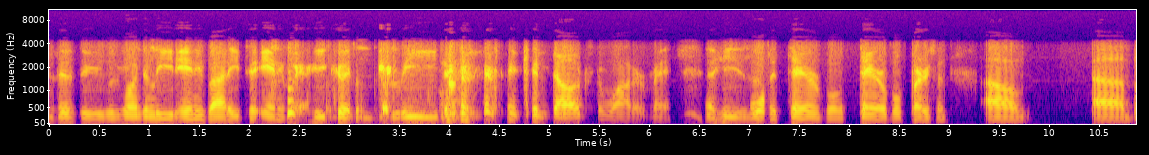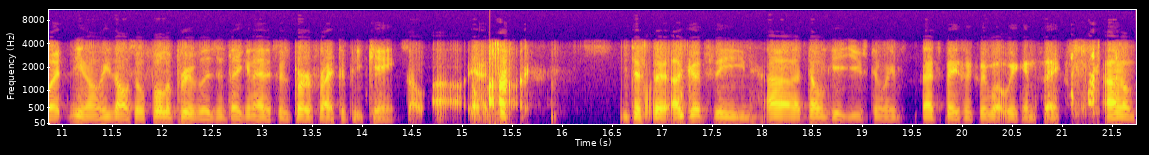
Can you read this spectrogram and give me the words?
this dude was going to lead anybody to anywhere. He couldn't lead freaking dogs to water, man. And he's just a terrible, terrible person. Um, uh, but you know, he's also full of privilege and thinking that it's his birthright to be king. So, uh, yeah, just, just a, a good scene. Uh, don't get used to him. That's basically what we can say. Um,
